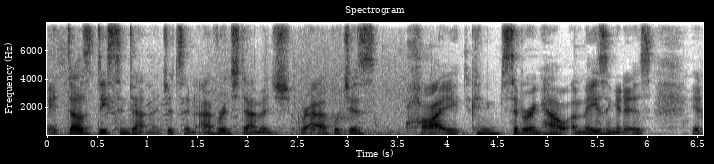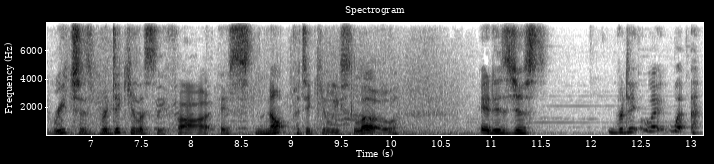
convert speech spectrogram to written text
It does decent damage, it's an average damage grab, which is high considering how amazing it is. It reaches ridiculously far, it's not particularly slow, it is just ridiculous. What,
